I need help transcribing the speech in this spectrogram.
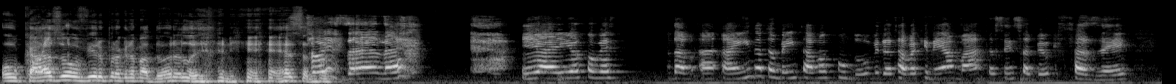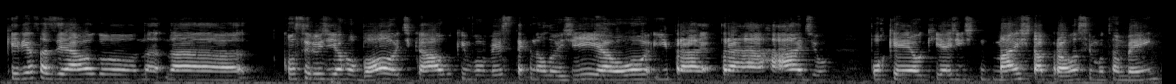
Ou caso ouvir o programador, Loiane, essa Pois não... é, né? E aí eu comecei, ainda também estava com dúvida, estava que nem a Marta, sem saber o que fazer. Queria fazer algo na, na com cirurgia robótica, algo que envolvesse tecnologia, ou ir para a rádio, porque é o que a gente mais está próximo também.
